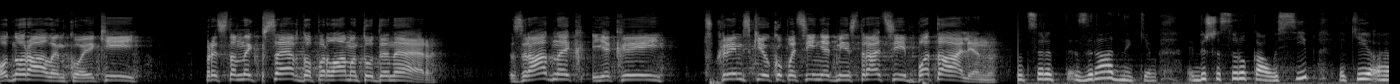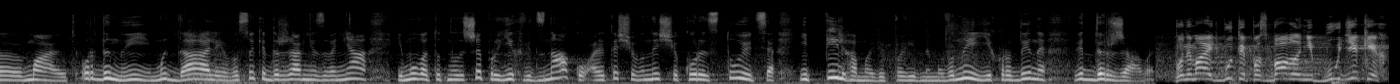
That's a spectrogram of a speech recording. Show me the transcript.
Однораленко, який представник псевдопарламенту ДНР, зрадник, який в Кримській окупаційній адміністрації Баталін. От серед зрадників більше 40 осіб, які е, мають ордени, медалі, високі державні звання. І мова тут не лише про їх відзнаку, а й те, що вони ще користуються і пільгами відповідними. Вони і їх родини від держави. Вони мають бути позбавлені будь-яких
